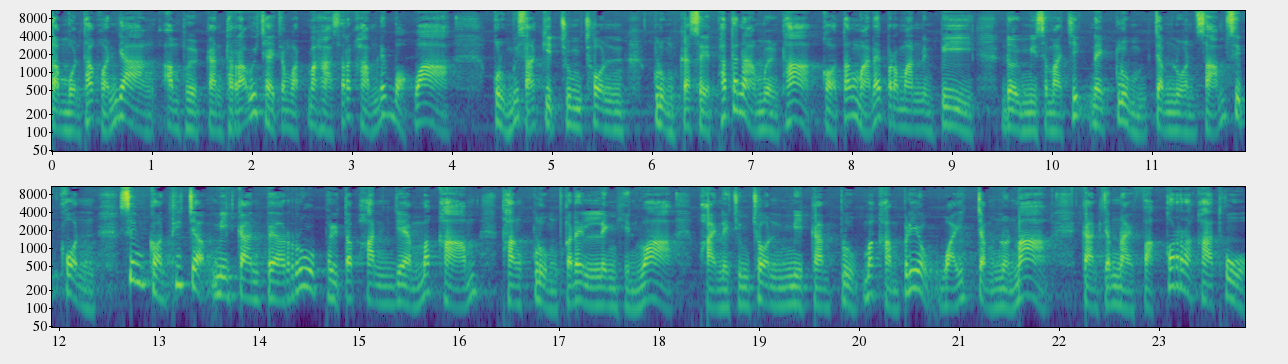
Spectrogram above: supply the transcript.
ตำบลท่าขอนยางอำเภอกันทรวิชัยจังหวัดมหาสารคามได้บอกว่า กลุ่มวิสาหกิจชุมชน กลุ่มเกษตรพัฒนาเมืองท่าก่อตั้งมาได้ประมาณ 1 ปี โดยมีสมาชิกในกลุ่มจำนวน 30 คน ซึ่งก่อนที่จะมีการแปรรูปผลิตภัณฑ์แยมมะขาม ทางกลุ่มก็ได้เล็งเห็นว่า ภายในชุมชนมีการปลูกมะขามเปรี้ยวไว้จำนวนมาก การจำหน่ายฝักก็ราคาถูก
